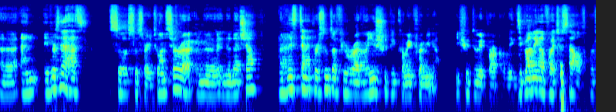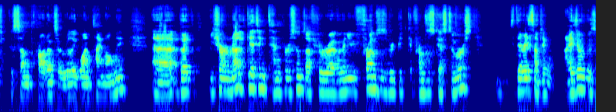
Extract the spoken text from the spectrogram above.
Uh, and everything has so so sorry to answer uh, in a, in a nutshell. At least ten percent of your revenue should be coming from email if you do it properly, depending on what you sell, of course, because some products are really one time only. Uh, but if you're not getting 10% of your revenue from those repeat from those customers, there is something either with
